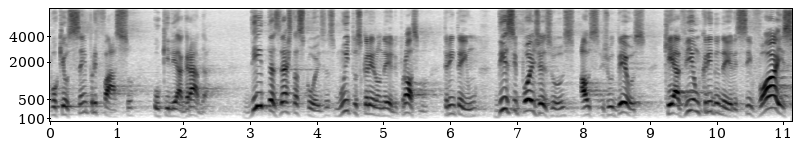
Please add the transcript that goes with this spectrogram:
porque eu sempre faço o que lhe agrada. Ditas estas coisas, muitos creram nele. Próximo, 31. Disse, pois, Jesus aos judeus que haviam crido nele: Se vós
